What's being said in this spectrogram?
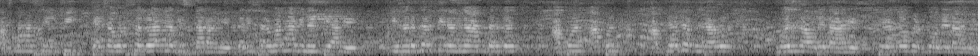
आपला हा सेल्फी त्याच्यावर सगळ्यांना दिसणार आहे. तरी सर्वांना विनंती आहे की हर घर तिरंगा अंतर्गत आपण आपण आपल्या ज्या घरावर ध्वज लावलेला आहे तिरंगा फडकवलेला आहे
